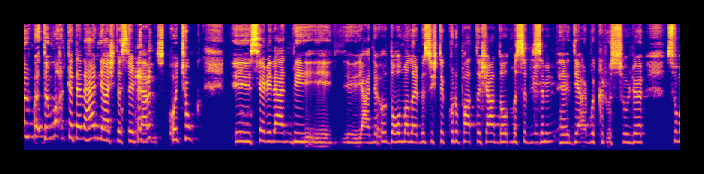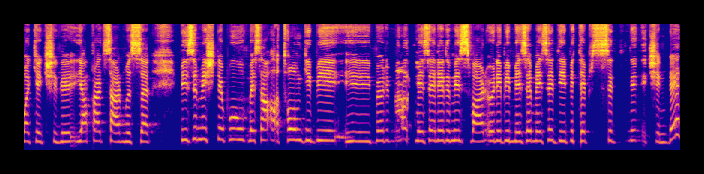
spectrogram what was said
durmadım. Hakikaten her yaşta sevilen. o çok e, sevilen bir e, yani dolmalarımız işte kuru patlıcan dolması bizim e, Diyarbakır usulü, sumak ekşili, yaprak sarması. Bizim işte bu mesela atom gibi e, böyle mezelerimiz var. Öyle bir meze meze diye bir tepsinin içinde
